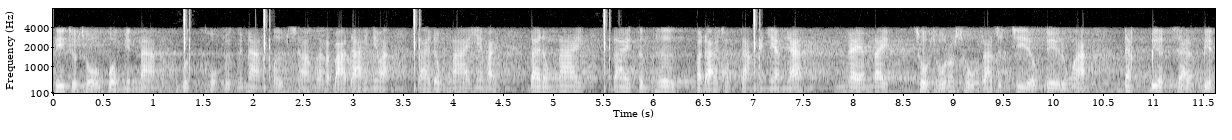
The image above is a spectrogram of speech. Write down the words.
thì chủ số của miền Nam khu vực của Việt Nam mở sang ra là ba đài anh em ạ à. đài Đồng Nai anh em ạ à. đài Đồng Nai đài Cần Thơ và đài Sóc Trăng anh em nhé ngày hôm nay sổ số nó sổ ra rất chi ok đúng không ạ à? đặc biệt giải đặc biệt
